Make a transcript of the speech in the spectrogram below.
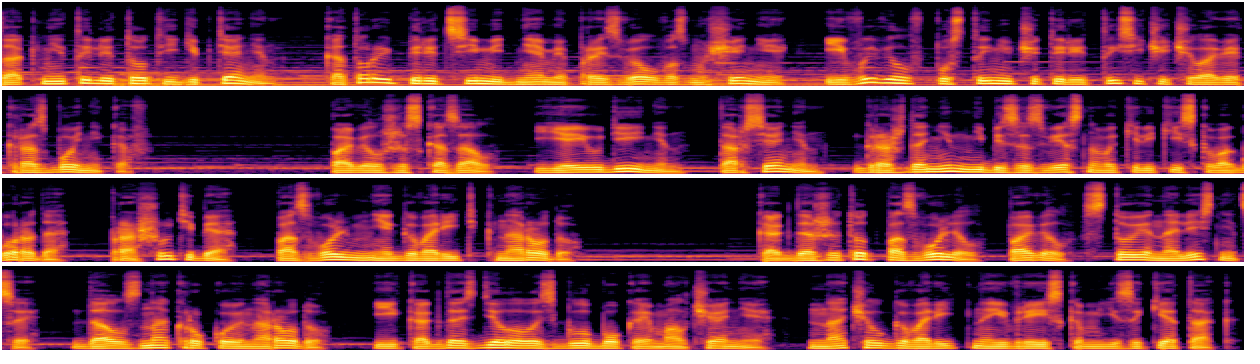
«Так не ты ли тот египтянин, который перед семи днями произвел возмущение и вывел в пустыню четыре тысячи человек-разбойников?» Павел же сказал «Я иудейнин, тарсянин, гражданин небезызвестного киликийского города, прошу тебя, позволь мне говорить к народу». Когда же тот позволил, Павел, стоя на лестнице, дал знак рукой народу, и когда сделалось глубокое молчание, начал говорить на еврейском языке так.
